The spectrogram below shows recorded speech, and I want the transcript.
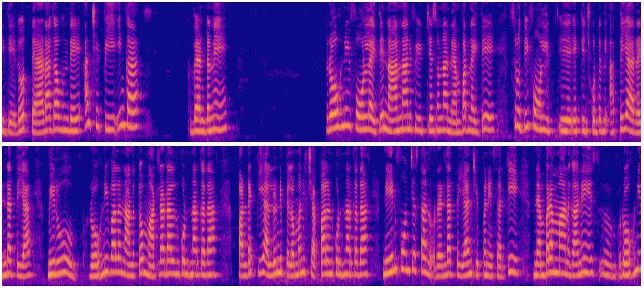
ఇదేదో తేడాగా ఉందే అని చెప్పి ఇంకా వెంటనే రోహిణి ఫోన్లో అయితే నాన్నని ఫీడ్ చేసున్న నెంబర్ని అయితే శృతి ఫోన్ లిప్ ఎక్కించుకుంటుంది. అత్తయ్య రెండు అత్తయ్య మీరు రోహిణి వాళ్ళ నాన్నతో మాట్లాడాలనుకుంటున్నారు కదా. పండక్కి అల్లుడిని పిలవమని చెప్పాలనుకుంటున్నారు కదా. నేను ఫోన్ చేస్తాను రెండు అత్తయ్య అని చెప్పనేసరికి నెంబర్ అమ్మ అనగానే రోహిణి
